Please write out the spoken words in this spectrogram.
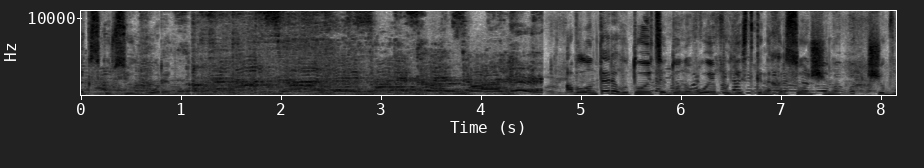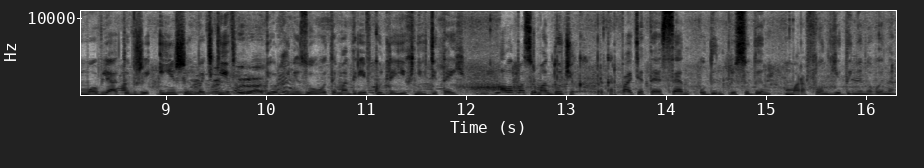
екскурсію в гори. А волонтери готуються до нової поїздки на Херсонщину, щоб вмовляти вже інших батьків і організовувати мандрівку для їхніх дітей. Алапас Роман Дучик, Прикарпаття, ТСН 1+,1, Марафон. Єдині новини.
